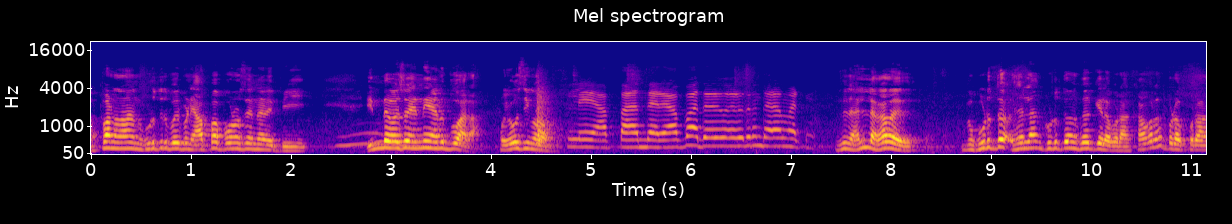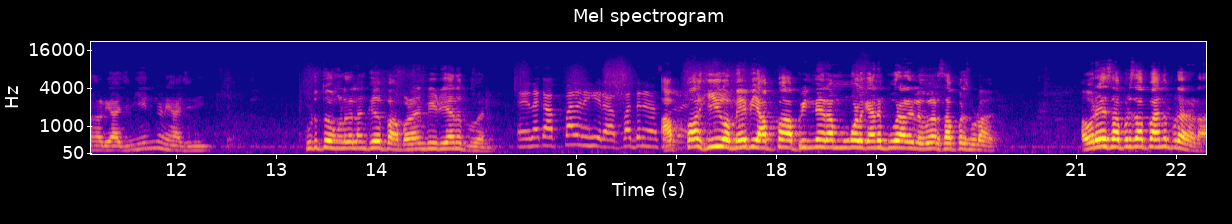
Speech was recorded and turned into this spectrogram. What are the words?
அப்பா நான் கொடுத்துட்டு போய் பண்ணி அப்பா போன வருஷம் என்ன அனுப்பி? இந்த வருஷம் என்னையும் அனுப்புவாரா? யோசிங்க. அப்பா தர மாட்டேன். இது நல்ல கதை இது. இப்போ கொடுத்த இதெல்லாம் கொடுத்தவங்க கேட்கல போகிறாங்க கவலைப்பட போகிறாங்க யாஜினி என்ன யாஜினி கொடுத்தவங்களதெல்லாம் கேட்பான். படம் வீடியோ அனுப்புவேன். எனக்கு அப்பா தான் ஹீரோ அப்பா ஹீரோ மேபி அப்பா பின்னேரம் உங்களுக்கு அனுப்புறாரு இல்லை வேறு சப்பர் சுடாது. அவரே சப்பர் சாப்பா அனுப்புறாரடா.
